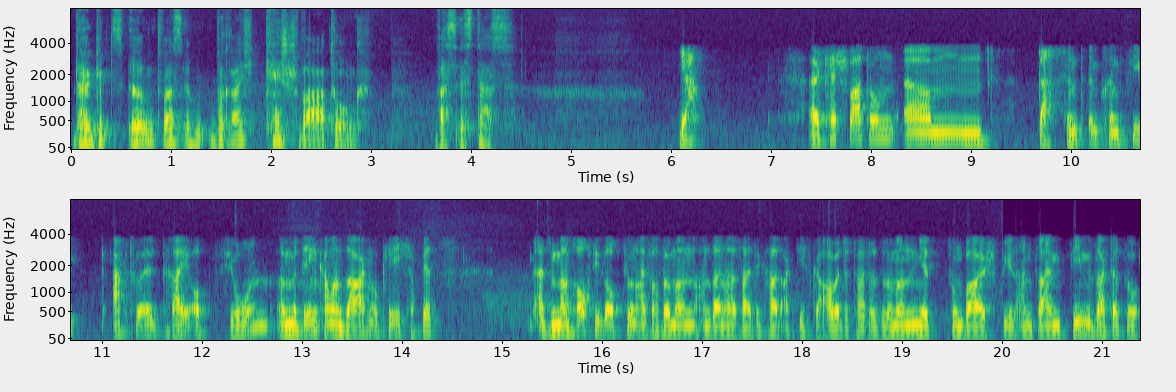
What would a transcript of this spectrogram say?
da gibt es irgendwas im Bereich Cache-Wartung. Was ist das? Ja, äh, Cache-Wartung, ähm, das sind im Prinzip aktuell drei Optionen. Mit denen kann man sagen, okay, ich habe jetzt, also man braucht diese Option einfach, wenn man an seiner Seite gerade aktiv gearbeitet hat. Also wenn man jetzt zum Beispiel an seinem Theme gesagt hat, so,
